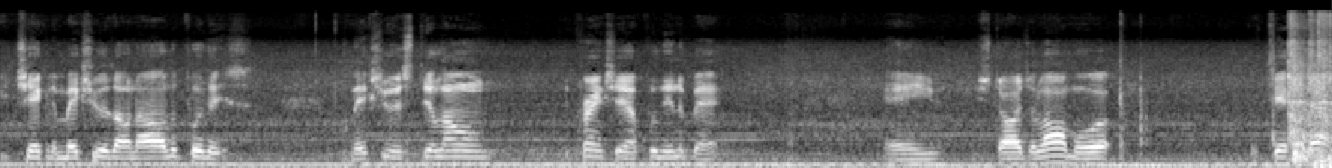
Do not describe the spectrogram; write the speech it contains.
You check to make sure it's on all the pulleys. Make sure it's still on the crankshaft pulley in the back. And you start your lawnmower up to test it out.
